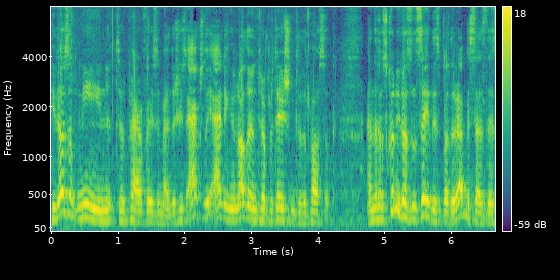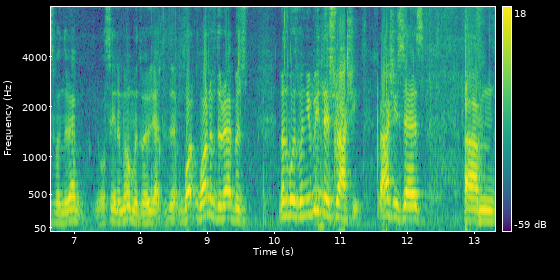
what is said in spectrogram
he doesn't mean to paraphrase the Medrash. He's actually adding another interpretation to the pasuk, and the Chizkuni doesn't say this, but the Rebbe says this. When the Rebbe, we'll see in a moment when we get to the one one of the Rebbe's. In other words, when you read this Rashi, Rashi says. Um,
